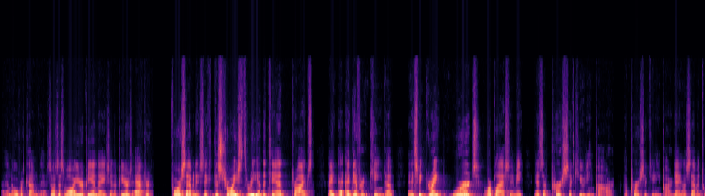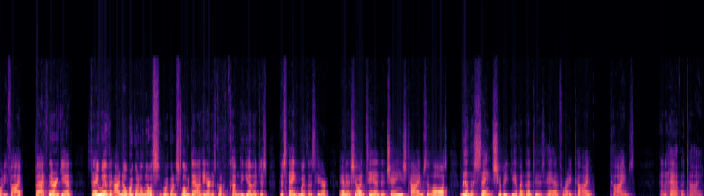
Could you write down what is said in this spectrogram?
And overcome them. So it's a small European nation, appears after 476, destroys three of the ten tribes, a, a different kingdom. They speak great words or blasphemy. It's a persecuting power. A persecuting power. Daniel 7:25 back there again. Stay with it. I know we're going to little, we're going to slow down here, and it's going to come together. Just just hang with us here, and it shall intend to change times and laws. Then the saints shall be given unto his hand for a time, times, and half a time.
